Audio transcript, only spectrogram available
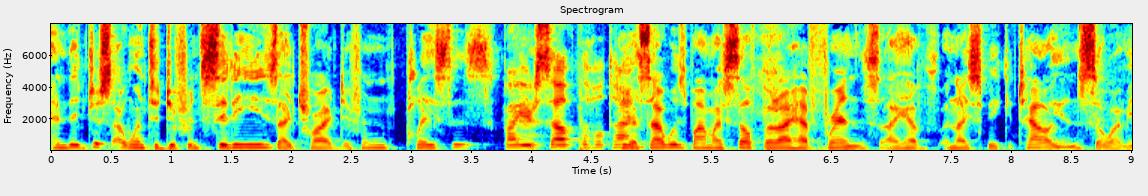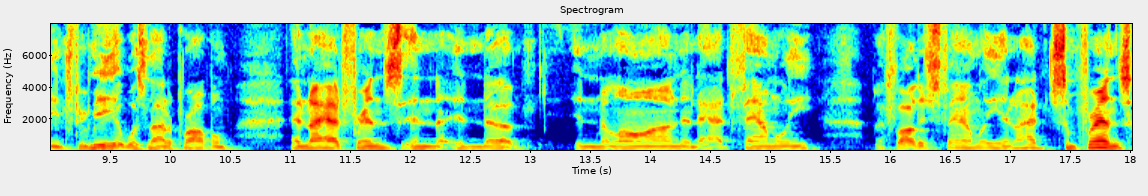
and they just I went to different cities. I tried different places. by yourself the whole time. Yes, I was by myself, but I have friends. I have and I speak Italian, so I mean, for me, it was not a problem. And I had friends in in uh, in Milan, and I had family, my father's family, and I had some friends.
